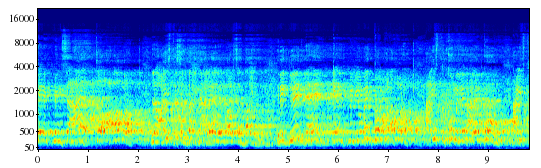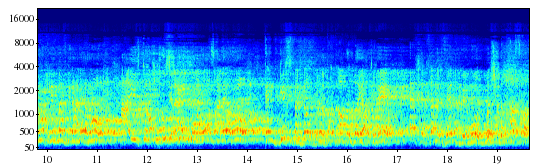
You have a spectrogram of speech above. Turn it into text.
كانت من ساعات طلع أمرك. لو عايز تسبحني عليها للنهار سبحني رجليك ده هي كانت من يومين طلع امرك عايز تقوم الليل عليها قوم عايز تروح للمسجد عليها روح عايز تروح دروس العلم والوعظ عليها روح. كان جسمك ده كله تحت أمرك ضيعته ليه؟ آخر خمس دقايق قبل الموت مشهد الحسرة.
